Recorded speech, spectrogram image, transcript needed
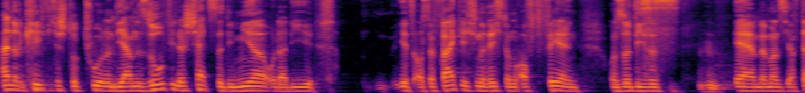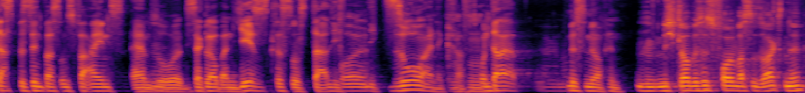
andere kirchliche Strukturen und die haben so viele Schätze, die mir oder die jetzt aus der freikirchlichen Richtung oft fehlen. Und so dieses, ähm, wenn man sich auf das besinnt, was uns vereint, ähm, so dieser Glaube an Jesus Christus, da liegt, liegt so eine Kraft. Und da müssen wir auch hin. Und ich glaube, es ist voll, was du sagst, ne?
